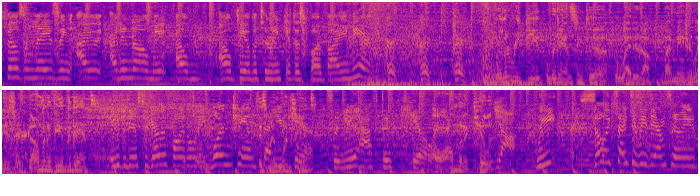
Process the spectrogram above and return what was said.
feels amazing. I I don't know. Maybe I'll I'll be able to make it this far, by I am here. Hey, hey, hey. For the repeat, we're dancing to Light It Up by Major Lazer. Now I'm gonna be in the dance. We get to dance together finally. It's your one chance It's that my you one can. chance? So you have to kill it. Oh, I'm gonna kill it. Yeah. We are so excited to be dancing with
